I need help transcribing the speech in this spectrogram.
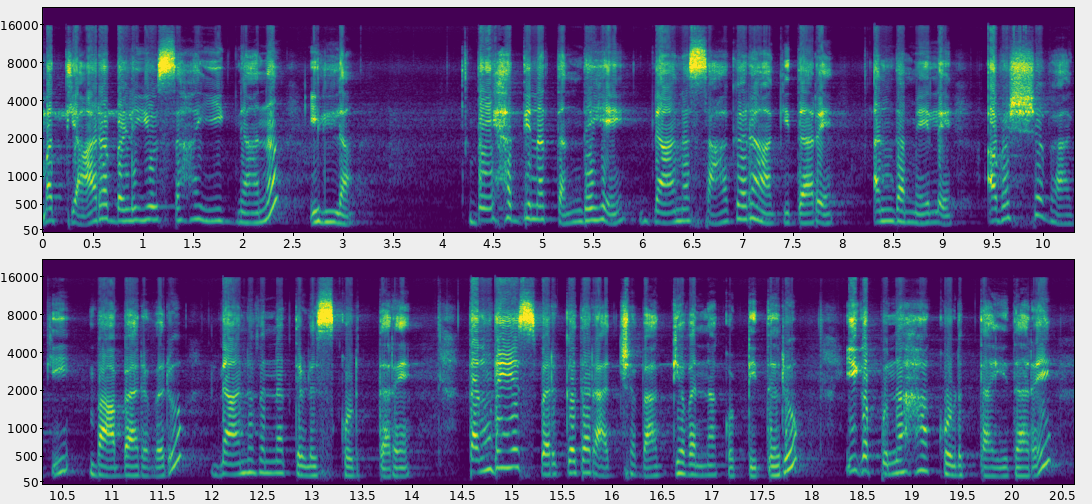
ಮತ್ತಾರ ಬಳಿಯೂ ಸಹ ಈ ಜ್ಞಾನ ಇಲ್ಲ. ಬೇಹದ್ದಿನ ತಂದೆಯೇ ಜ್ಞಾನ ಸಾಗರ ಆಗಿದ್ದಾರೆ. ಅಂದ ಮೇಲೆ ಅವಶ್ಯವಾಗಿ ಬಾಬಾರವರು ಜ್ಞಾನವನ್ನು ತಿಳಿಸ್ಕೊಡ್ತಾರೆ. ತಂದೆಯೇ ಸ್ವರ್ಗದ ರಾಜ್ಯ ಭಾಗ್ಯವನ್ನು ಕೊಟ್ಟಿದ್ದರು. ಈಗ ಪುನಃ ಕೊಡುತ್ತಾ ಇದ್ದಾರೆ.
